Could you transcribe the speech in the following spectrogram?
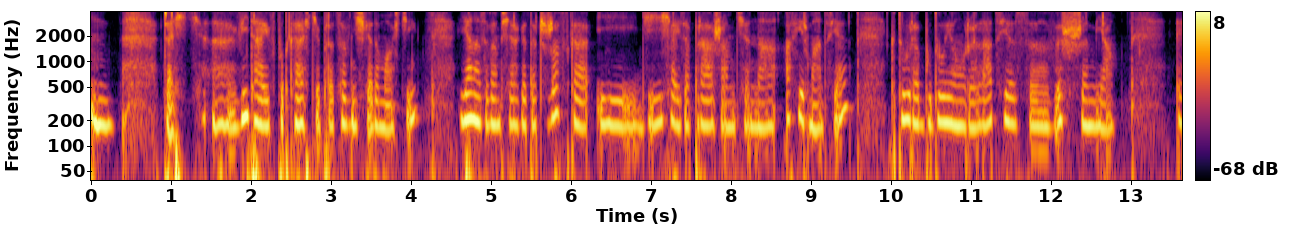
Cześć, e, witaj w podcaście Pracowni Świadomości. Ja nazywam się Agata Czyżowska i dzisiaj zapraszam Cię na afirmacje, które budują relacje z wyższym ja. E,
